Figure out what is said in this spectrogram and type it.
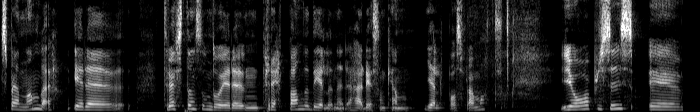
Spännande. Är det trösten som då är den preppande delen i det här, det som kan hjälpa oss framåt? Ja, precis. Eh,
